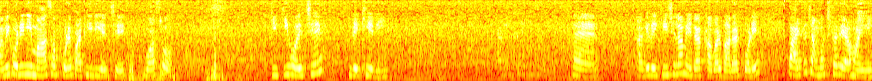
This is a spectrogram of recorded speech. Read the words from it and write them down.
আমি করিনি, মা সব করে পাঠিয়ে দিয়েছে বসো কি কি হয়েছে দেখিয়ে দিই। হ্যাঁ আগে দেখিয়েছিলাম, এটা খাবার বাড়ার পরে পায়েতে চামচটা দেওয়া হয়নি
